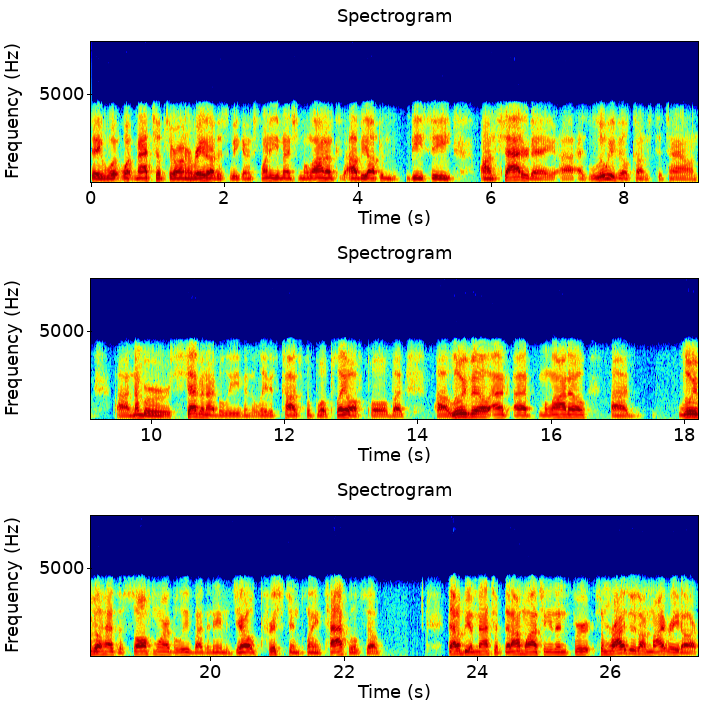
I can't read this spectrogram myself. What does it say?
say what, what matchups are on our radar this week, and it's funny you mentioned Milano because I'll be up in BC on Saturday uh, as Louisville comes to town. Uh, number seven, I believe, in the latest college football playoff poll. But uh, Louisville at, at Milano. Uh, Louisville has a sophomore, I believe, by the name of Geron Christian playing tackle. So that'll be a matchup that I'm watching. And then for some risers on my radar,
